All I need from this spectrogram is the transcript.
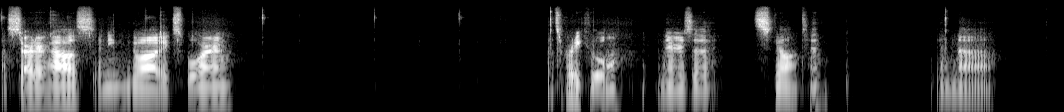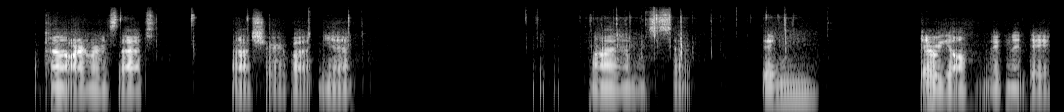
a starter house and you can go out exploring. That's pretty cool. And there's a skeleton. And, uh, what kind of armor is that? I'm not sure, but yeah. Day. There we go, making it day.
